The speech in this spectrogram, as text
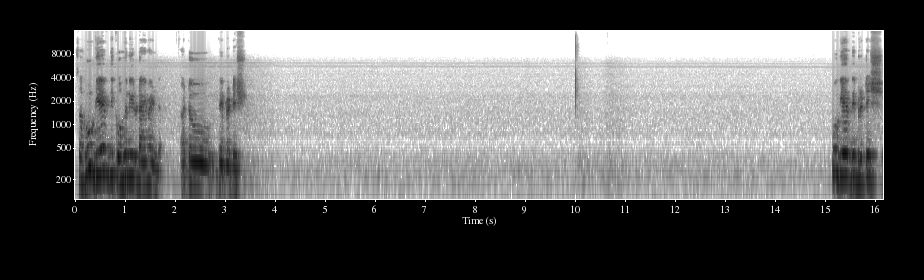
So who gave the Kohinoor diamond uh, to the British? Who gave the British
